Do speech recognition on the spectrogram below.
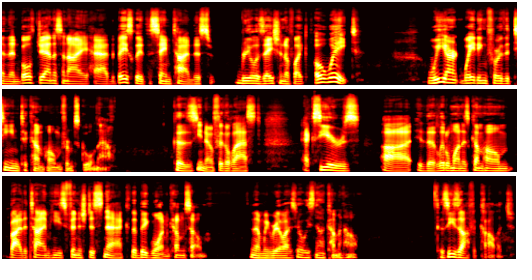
and then both Janice and I had basically at the same time this realization of like, oh wait, we aren't waiting for the teen to come home from school now, because you know for the last X years, uh, the little one has come home. By the time he's finished his snack, the big one comes home. And then we realized, oh, he's not coming home because he's off at college.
